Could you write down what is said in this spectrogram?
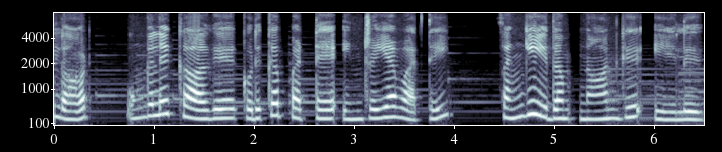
லார்ட் உங்களுக்காக கொடுக்கப்பட்ட இன்றைய வார்த்தை சங்கீதம் நான்கு ஏழு.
